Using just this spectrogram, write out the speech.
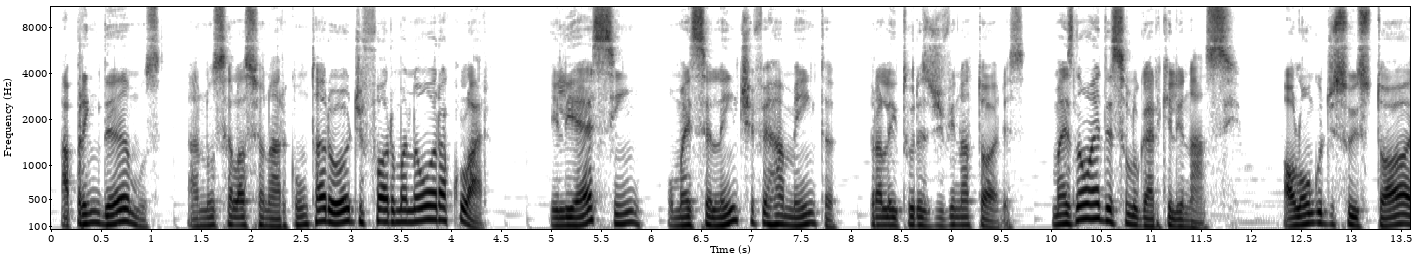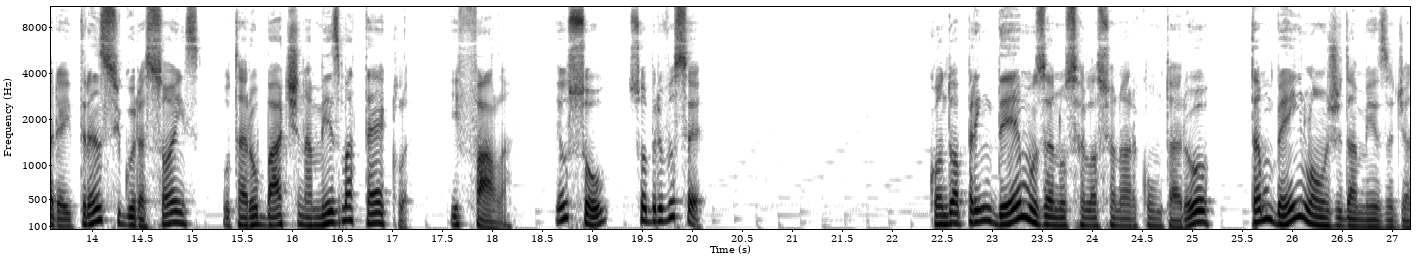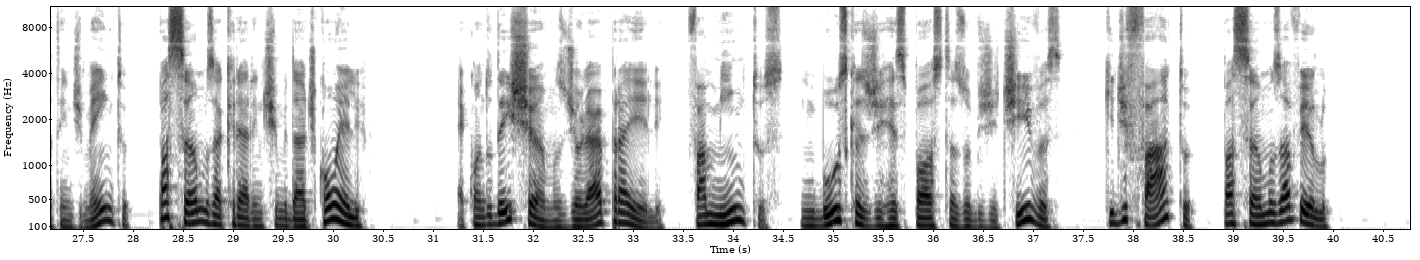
Aprendamos a nos relacionar com o tarô de forma não oracular. Ele é sim uma excelente ferramenta para leituras divinatórias, mas não é desse lugar que ele nasce. Ao longo de sua história e transfigurações, o tarô bate na mesma tecla e fala: Eu sou sobre você. Quando aprendemos a nos relacionar com o tarô, também longe da mesa de atendimento, passamos a criar intimidade com ele é quando deixamos de olhar para ele famintos em buscas de respostas objetivas que de fato passamos a vê-lo.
